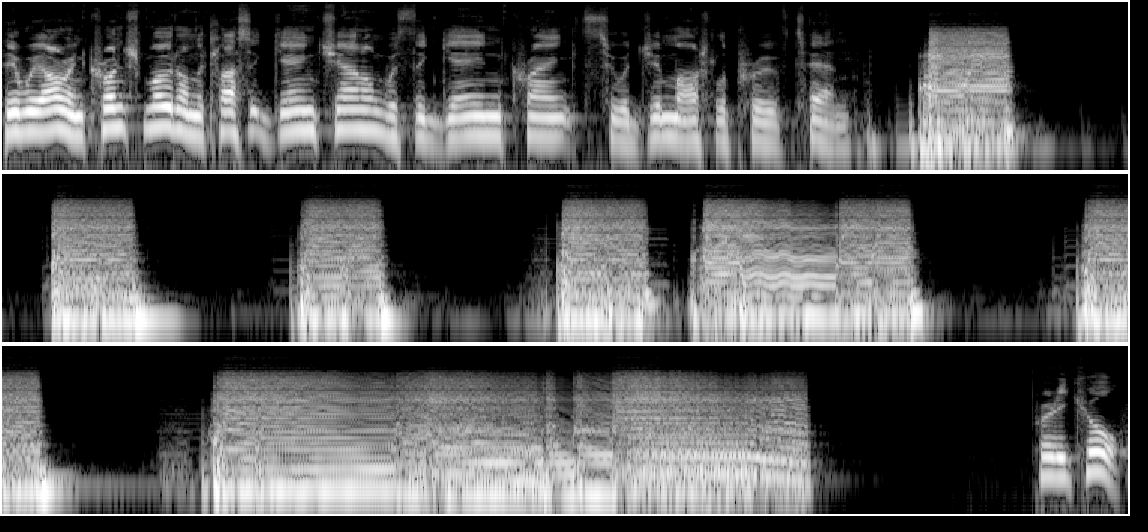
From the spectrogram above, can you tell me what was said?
Here we are in crunch mode on the classic gain channel with the gain cranked to a Jim Marshall approved 10. Pretty cool.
